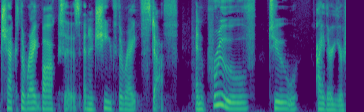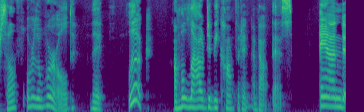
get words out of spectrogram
check the right boxes and achieve the right stuff and prove to either yourself or the world that, look, I'm allowed to be confident about this. And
